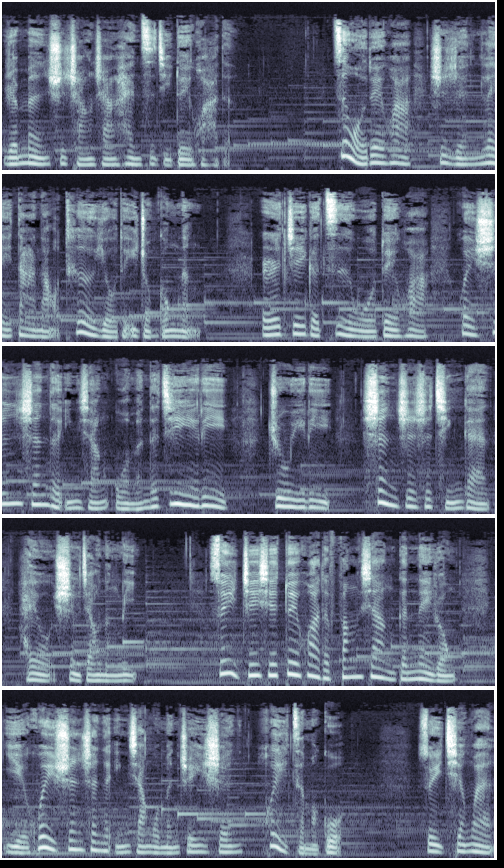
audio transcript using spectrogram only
人们是常常和自己对话的。自我对话是人类大脑特有的一种功能，而这个自我对话会深深地影响我们的记忆力、注意力。甚至是情感，还有社交能力，所以这些对话的方向跟内容，也会深深的影响我们这一生会怎么过。所以千万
